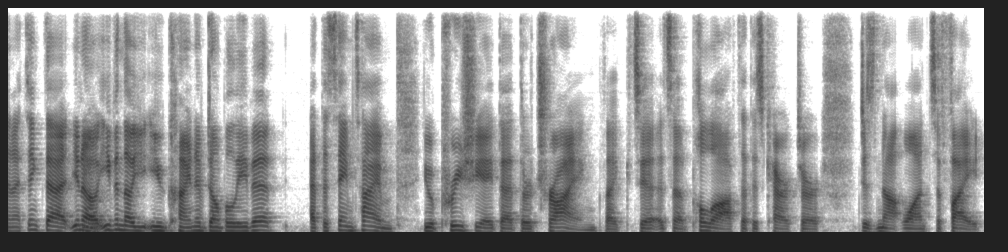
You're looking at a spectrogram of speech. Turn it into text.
And I think that, you know, Hmm. even though you, you kind of don't believe it, at the same time, you appreciate that they're trying. Like, to, it's a pull off that this character does not want to fight,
